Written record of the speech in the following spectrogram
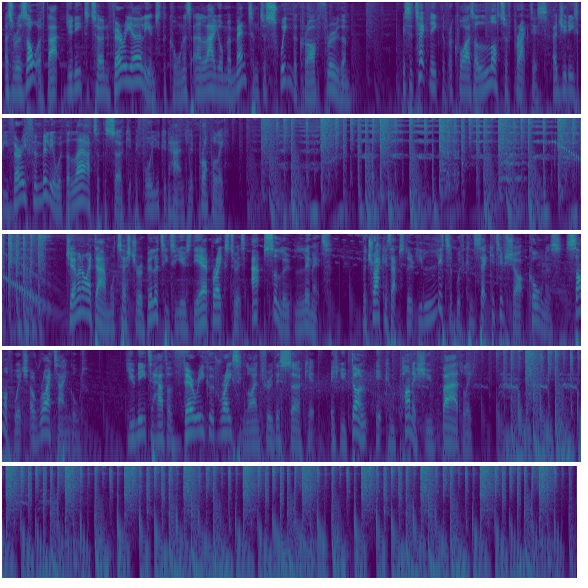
As a result of that, you need to turn very early into the corners and allow your momentum to swing the craft through them. It's a technique that requires a lot of practice, and you need to be very familiar with the layout of the circuit before you can handle it properly. Gemini Dam will test your ability to use the air brakes to its absolute limit. The track is absolutely littered with consecutive sharp corners, some of which are right angled. You need to have a very good racing line through this circuit. If you don't, it can punish you badly.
